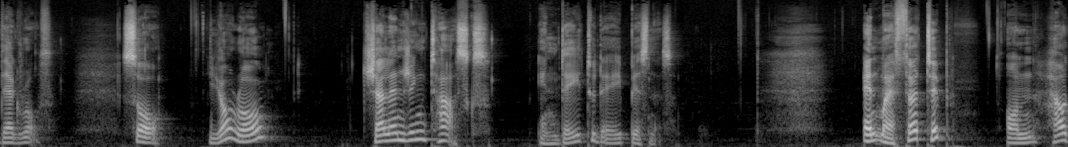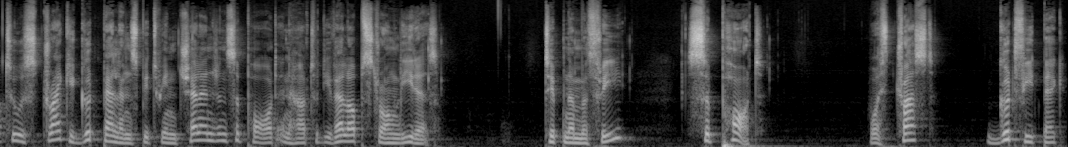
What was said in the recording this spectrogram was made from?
their growth. So, your role challenging tasks in day to day business. And my third tip on how to strike a good balance between challenge and support and how to develop strong leaders. Tip number three support with trust, good feedback,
